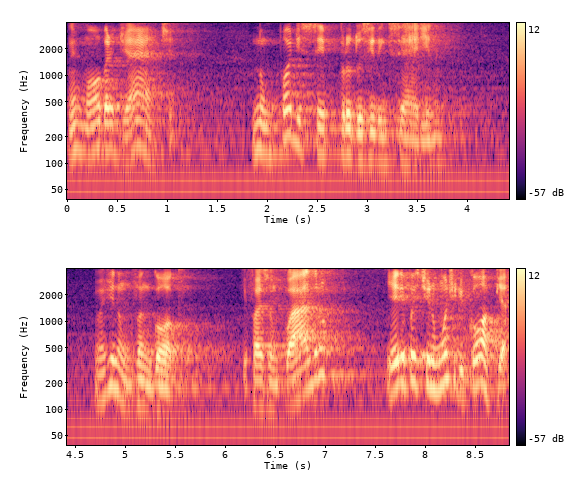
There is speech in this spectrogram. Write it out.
Né? Uma obra de arte não pode ser produzida em série. Né? Imagina um Van Gogh que faz um quadro e aí depois tira um monte de cópia.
